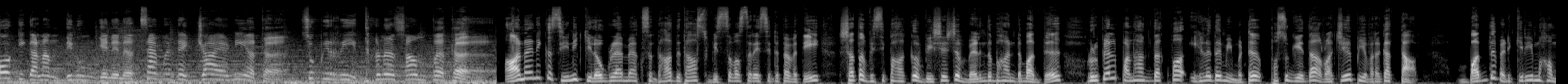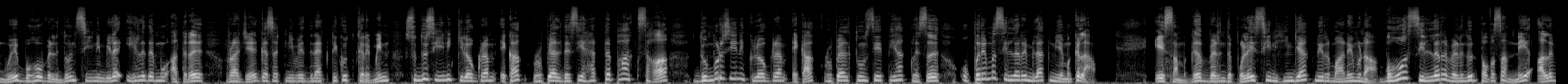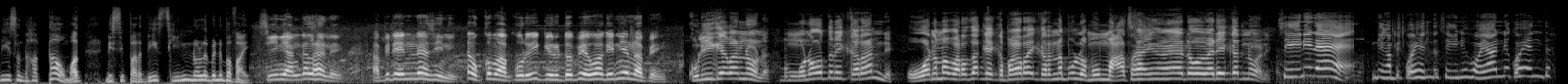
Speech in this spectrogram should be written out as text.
කෝටි ගණන් දිනුම් ගෙනෙන සැමට ජයනියත සුපිර්රී ධන සම්පත. ආනනික සීනි කිලෝග්‍රෑමයක් සඳහා දෙදස් විශ්වසරේ සිට පැවති ශත විසිපාක විශේෂ වෙළඳ භාණ්ඩ බද්ධ රුපියල් පණහක් දක්වා ඉහළදමීමට පසුගේදා රජය පියවරගත්තා. බද්ධ වැඩිකිරීම හමුවේ බොහෝ වෙළඳුන් සීනි මිල ඉහළදමු අතර රජය ගැසට නිවේදනයක් නිකුත් කරමින් සුදු සීනි කිලෝග්‍රම් එකක් රුපියල් දෙසි හැත්ත පහක් සහ දුඹුරු සීනි කිලෝග්‍රම් එකක් රුපියල් තුන්සේ තිහක් ලෙස උපරිම සිල්ලර මිලක් නියම කළා. ඒ සමග වෙළඳ පොලේ සීනි හිඟයක් නිර්මාණය වුණා. බොහෝ සිල්ලර වෙළඳුන් පවසන්නේ අලවිය සඳහා තවමත් නිසි පරිදි සීනි නොලබෙන බවයි. සීනි අංගලහනේ අපිට එන්න සීනි ඔක්කොම අකුරුයි කිරිටොපි ඒවා ගෙනියන්න අපෙන් කුලී ගෙවන්න ඕන. මොනෝද මේ කරන්නේ? ඕනම වරදක් එකපාරයි කරන්න පුළුවන්. මුන් මාස හයකට ඔය වැඩේ කරනවනේ. සීනි නෑ. ඉතින් අපි කොහෙන්ද සීනි හොයන්නේ කොහෙන්ද?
